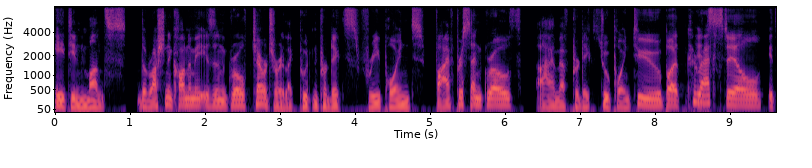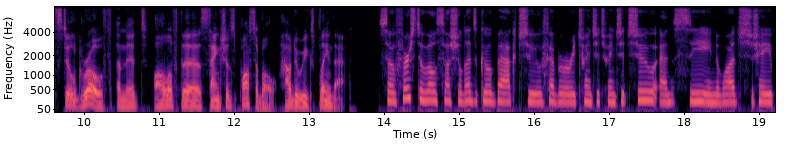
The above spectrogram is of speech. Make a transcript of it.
18 months, the Russian economy is in growth territory? Like Putin predicts 3.5% growth. IMF predicts 2.2, but Correct. it's still it's still growth amid all of the sanctions possible. How do we explain that? So, first of all, Sasha, let's go back to February 2022 and see in what shape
